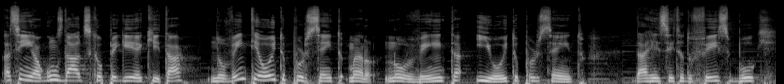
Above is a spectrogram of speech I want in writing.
assim, alguns dados que eu peguei aqui, tá? 98%, mano, 98% da receita do Facebook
